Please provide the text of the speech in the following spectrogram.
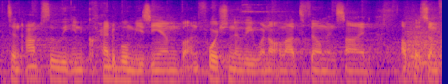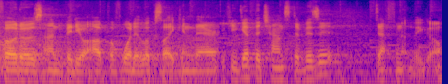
It's an absolutely incredible museum, but unfortunately we're not allowed to film inside. I'll put some photos and video up of what it looks like in there. If you get the chance to visit, definitely go.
